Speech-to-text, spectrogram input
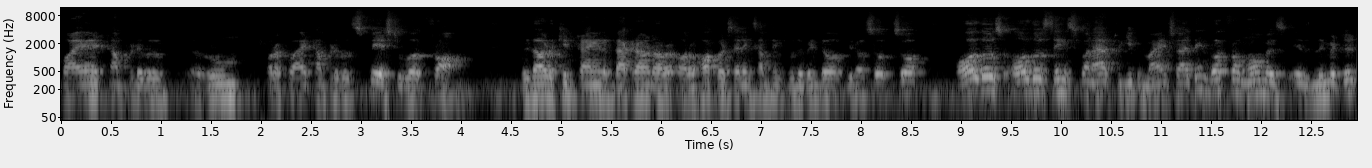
quiet, comfortable room or a quiet, comfortable space to work from, without a kid crying in the background or, or a hawker selling something through the window. You know, so so all those all those things one have to keep in mind. So I think work from home is is limited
